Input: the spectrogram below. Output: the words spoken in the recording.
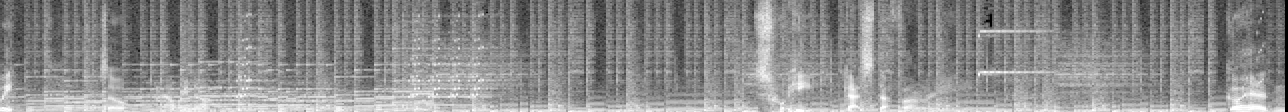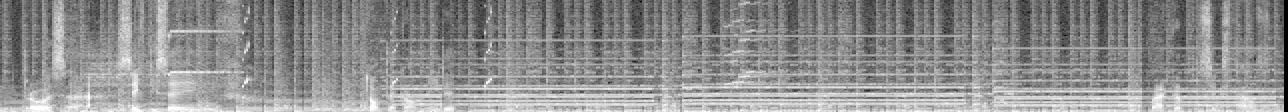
Sweet. So, now we know. Sweet. Got stuff on me. Go ahead and throw us a safety save. Don't think I'll need it. Back up to 6,000.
